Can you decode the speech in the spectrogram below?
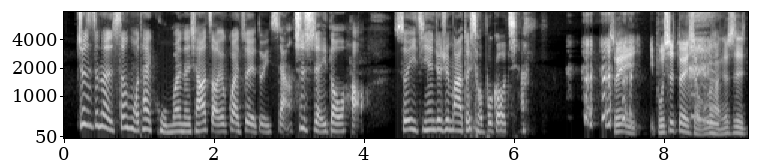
就是真的生活太苦闷了，想要找一个怪罪的对象，是谁都好，所以今天就去骂对手不够强。所以不是对手不够强，就是。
